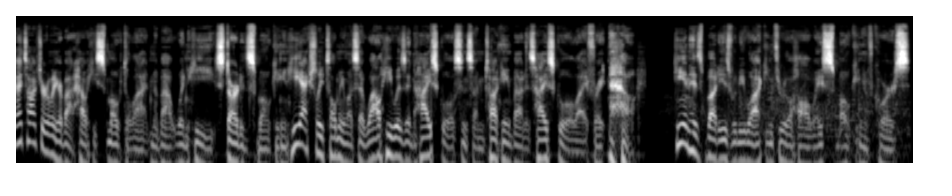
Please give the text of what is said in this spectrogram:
I talked earlier about how he smoked a lot and about when he started smoking. And he actually told me once that while he was in high school, since I'm talking about his high school life right now, he and his buddies would be walking through the hallway smoking, of course.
